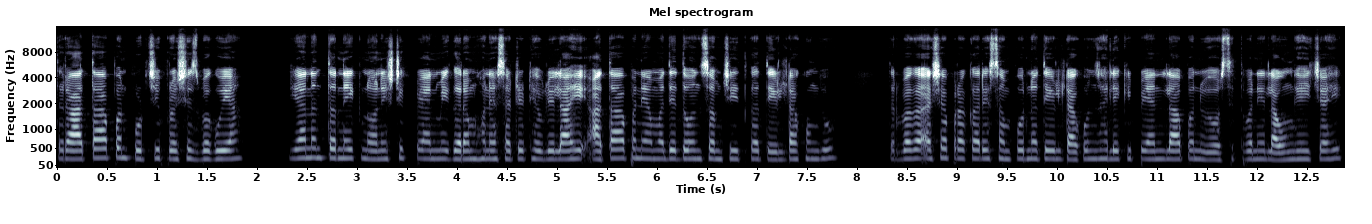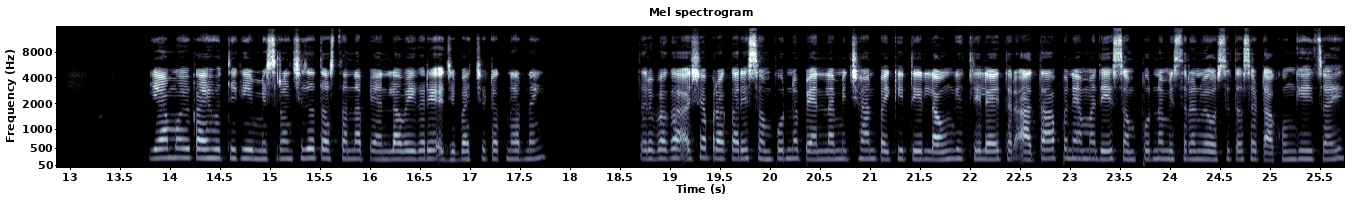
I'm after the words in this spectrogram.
तर आता आपण पुढची प्रोसेस बघूया. यानंतर एक नॉनस्टिक पॅन मी गरम होण्यासाठी ठेवलेला आहे. आता आपण यामध्ये दोन चमचे इतकं तेल टाकून घेऊ. तर बघा अशा प्रकारे संपूर्ण तेल टाकून झाले की पॅनला आपण व्यवस्थितपणे लावून घ्यायचे आहे. यामुळे काय होते की मिश्रण शिजत असताना पॅनला वगैरे अजिबात चिटकणार नाही. तर बघा अशा प्रकारे संपूर्ण पॅनला मी छानपैकी तेल लावून घेतलेलं आहे. तर आता आपण यामध्ये संपूर्ण मिश्रण व्यवस्थित असं टाकून घ्यायचं आहे.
